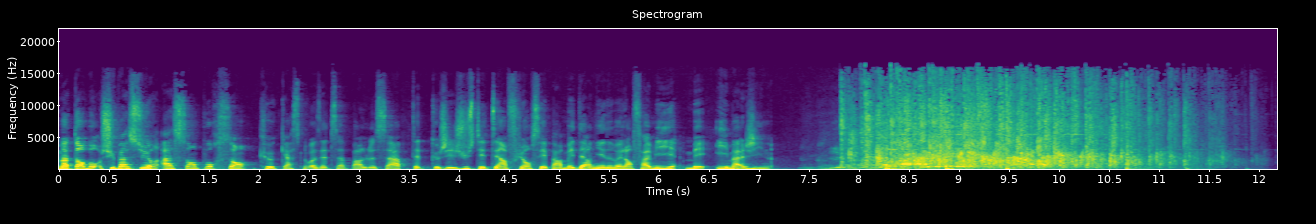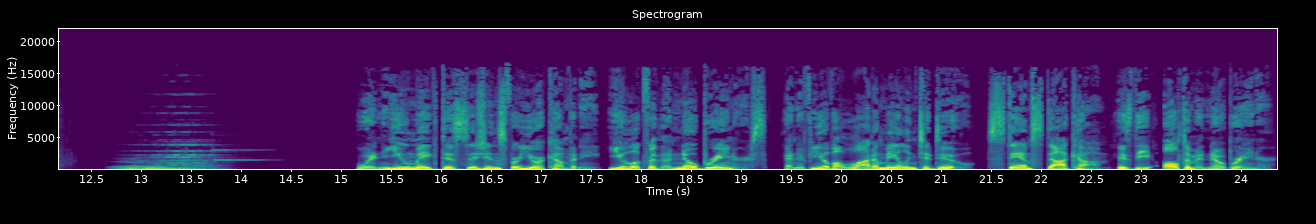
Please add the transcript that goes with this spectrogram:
Maintenant, bon, je suis pas sûre à 100% que Casse-Noisette, ça parle de ça. Peut-être que j'ai juste été influencée par mes derniers Noëls en famille, mais imagine. When you make decisions for your company, you look for the no-brainers. And if you have a lot of mailing to do, stamps.com is the ultimate no-brainer.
